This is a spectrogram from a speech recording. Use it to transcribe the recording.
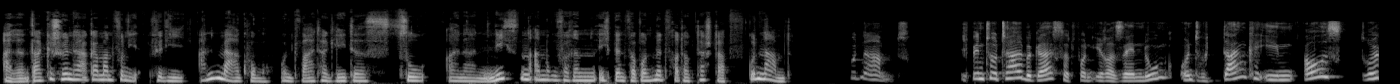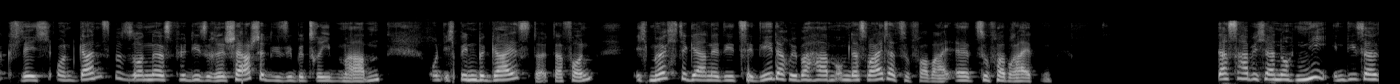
allen Dankeschön, Herr Ackermann, für die, für die Anmerkung. Und weiter geht es zu einer nächsten Anruferin. Ich bin verbunden mit Frau Dr. Stapf. Guten Abend. Guten Abend. Ich bin total begeistert von Ihrer Sendung und danke Ihnen ausdrücklich und ganz besonders für diese Recherche, die Sie betrieben haben. Und ich bin begeistert davon. Ich möchte gerne die CD darüber haben, um das weiter zu, äh, zu verbreiten. Das habe ich ja noch nie in dieser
